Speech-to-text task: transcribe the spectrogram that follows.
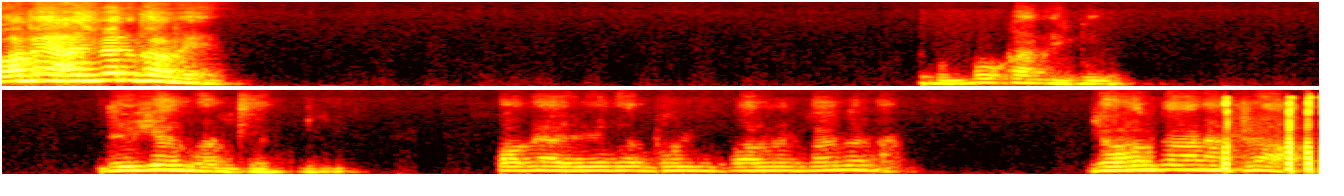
কবে আসবেন কবে? বোকা নাকি? দুইজন বলতে কবে আসবে বলবেন বলবে না? যখন তখন আসলে হবে।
